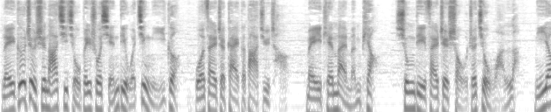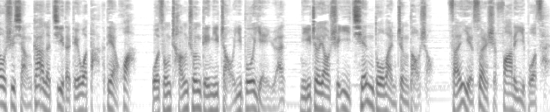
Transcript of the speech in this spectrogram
磊哥这时拿起酒杯说：“贤弟，我敬你一个，我在这盖个大剧场，每天卖门票，兄弟在这守着就完了。你要是想干了，记得给我打个电话，我从长春给你找一波演员。你这要是一千多万挣到手，咱也算是发了一波财。”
